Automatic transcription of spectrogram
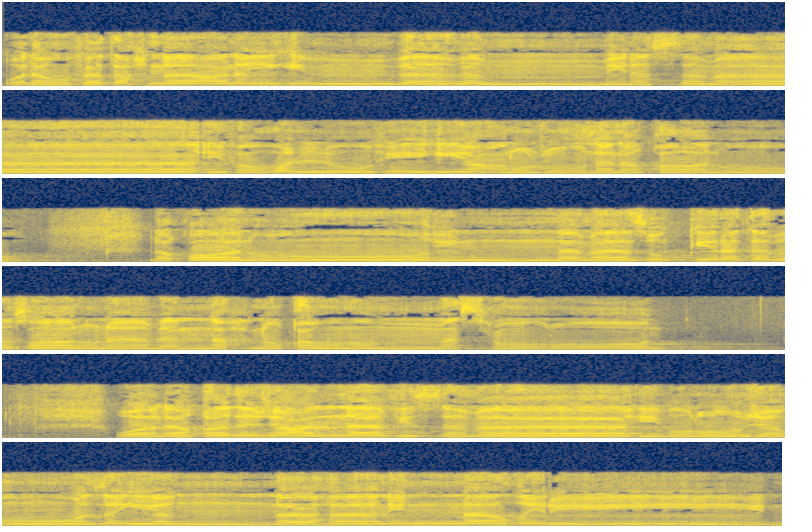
وَلَوْ فَتَحْنَا عَلَيْهِم بَابًا مِّنَ السَّمَاءِ فَظَلُّوا فِيهِ يَعْرُجُونَ لَقَالُوا لقالوا إنما سكرت أبصارنا بل نحن قوم مسحورون. ولقد جعلنا في السماء بروجا وزيناها للناظرين.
